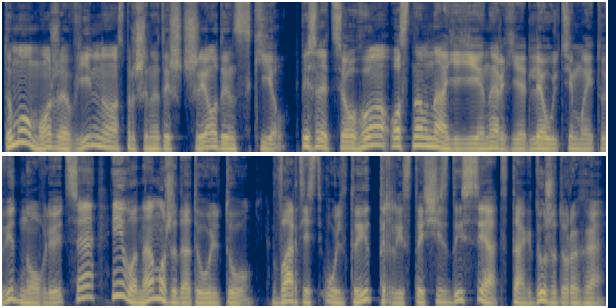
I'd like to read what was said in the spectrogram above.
тому може вільно спричинити ще один скіл. Після цього основна її енергія для ультімейту відновлюється, і вона може дати ульту. Вартість ульти 360, так дуже дорога,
